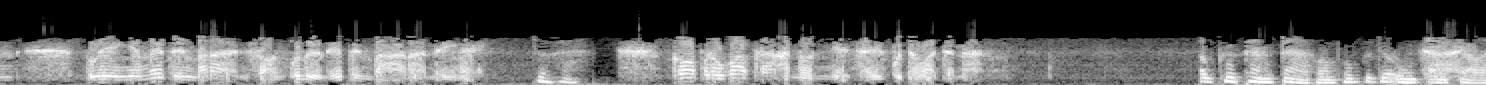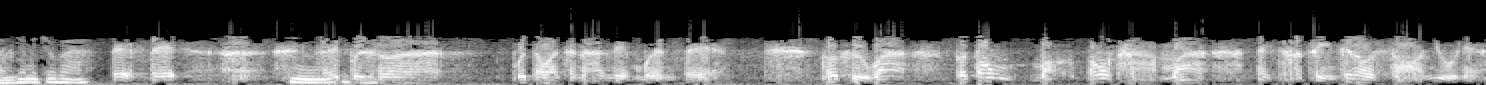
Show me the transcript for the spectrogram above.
นท์ตัวเองยังไม่เป็นพระอรหันต์สอนคนอื่นให้เป็นพระอรหันต์ได้ยังไงเจ้าค่ะก็เพราะว่าพระอานนท์เนี่ยใช้พุทธวจนะเอาคือคำกล่าวของพระพุทธองค์การสอนใช่ไหมเจ้าค่ะเป๊ะเป๊ะอ่าอืม ใช้พุทธวจนะพุทธวจนะเนี่ยเหมือนเป๊ะก็คือว่าก็ต้องบอกต้องถามว่าไอ้สิ่งที่เราสอนอยู่เนี่ย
